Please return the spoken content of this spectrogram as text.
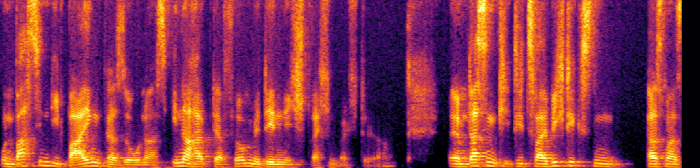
und was sind die Buying-Personas innerhalb der Firmen, mit denen ich sprechen möchte. Ja. Ähm, das sind die zwei wichtigsten, erstmal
